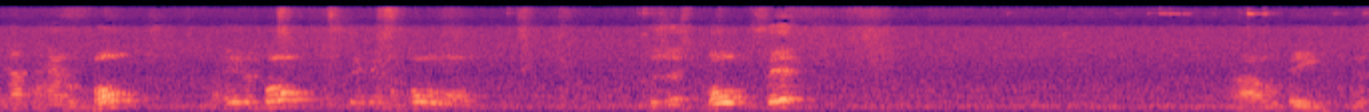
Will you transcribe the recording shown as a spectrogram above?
I got to have a bolt. I need a bolt to stick in the hole. Does this bolt fit? I'll be. This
